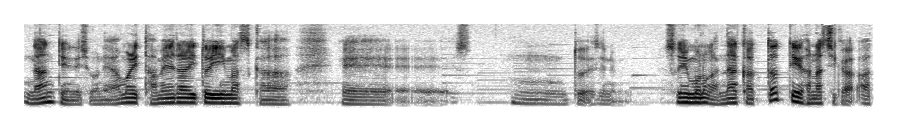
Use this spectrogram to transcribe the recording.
何て言うんでしょうねあまりためらいと言いますか、えー、うんとですねそういうものがなかったっていう話があっ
